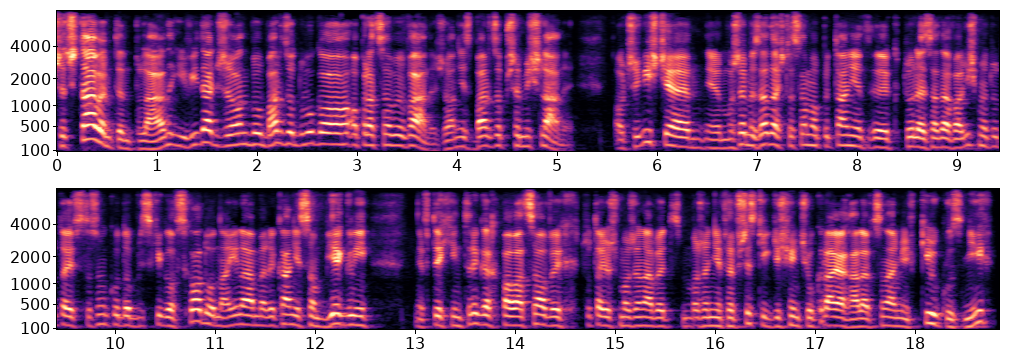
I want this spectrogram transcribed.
Przeczytałem ten plan i widać, że on był bardzo długo opracowywany, że on jest bardzo przemyślany. Oczywiście e, możemy zadać to samo pytanie, e, które zadawaliśmy tutaj w stosunku do Bliskiego Wschodu, na ile Amerykanie są biegli w tych intrygach pałacowych, tutaj już może nawet, może nie we wszystkich dziesięciu krajach, ale co najmniej w kilku z nich,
